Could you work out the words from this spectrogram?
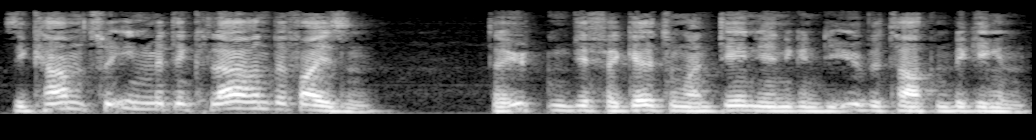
Sie kamen zu ihnen mit den klaren Beweisen, da übten wir Vergeltung an denjenigen, die Übeltaten begingen.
